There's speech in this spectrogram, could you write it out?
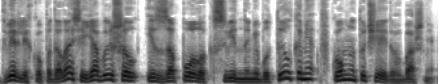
Дверь легко подалась, и я вышел из-за полок с винными бутылками в комнату Чейда в башне.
